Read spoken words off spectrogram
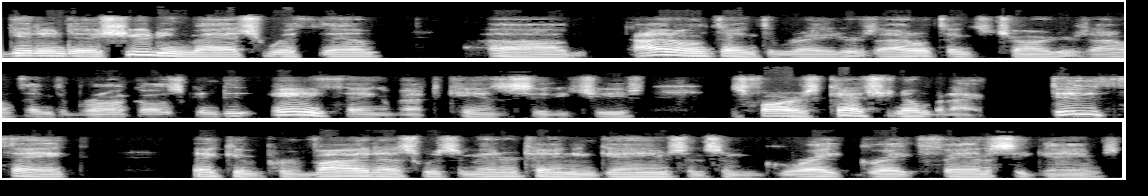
get into a shooting match with them. Uh, I don't think the Raiders, I don't think the Chargers, I don't think the Broncos can do anything about the Kansas City Chiefs as far as catching them. But I do think they can provide us with some entertaining games and some great, great fantasy games.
